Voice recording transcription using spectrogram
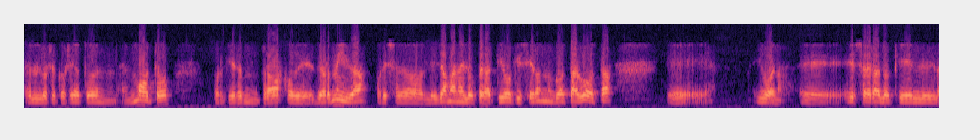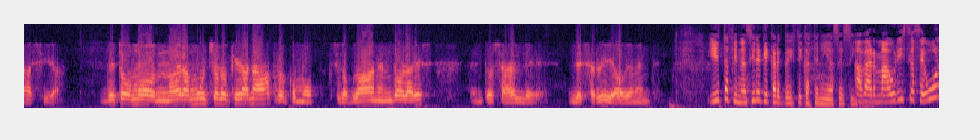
él lo recorría todo en, moto, porque era un trabajo de, hormiga, por eso le llaman el operativo que hicieron gota a gota, eh, y bueno, eh, eso era lo que él hacía. De todos modos, no era mucho lo que ganaba, pero como se lo daban en dólares, entonces a él le, le servía, obviamente. ¿Y esta financiera qué características tenía, Ceci? A ver, Mauricio, según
